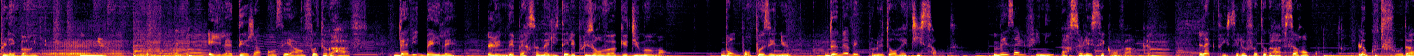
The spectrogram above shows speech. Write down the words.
Playboy nu. Et il a déjà pensé à un photographe, David Bailey, l'une des personnalités les plus en vogue du moment. Bon, pour poser nu, Deneuve est plutôt réticente. Mais elle finit par se laisser convaincre. L'actrice et le photographe se rencontrent, le coup de foudre,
